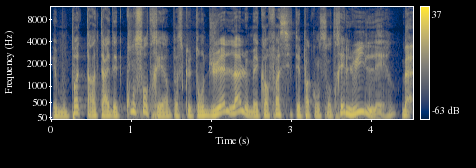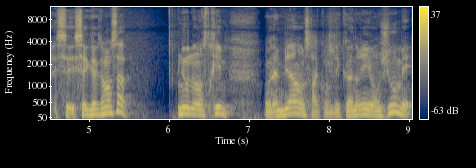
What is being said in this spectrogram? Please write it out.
Et mon pote, t'as intérêt d'être concentré, hein, parce que ton duel, là, le mec en face, si t'es pas concentré, lui, il l'est. hein. Bah, c'est exactement ça. Nous, on est en stream, on aime bien, on se raconte des conneries, on joue, mais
